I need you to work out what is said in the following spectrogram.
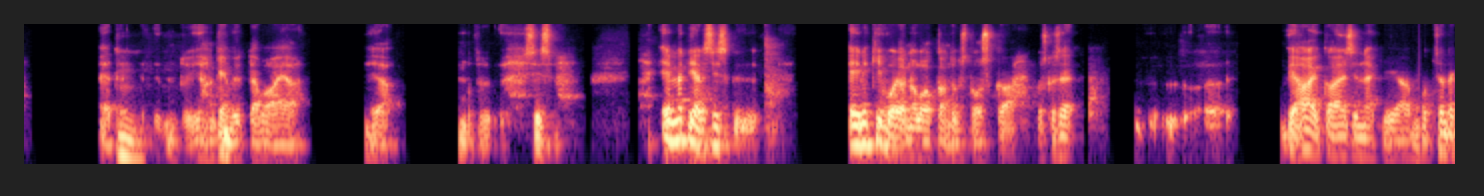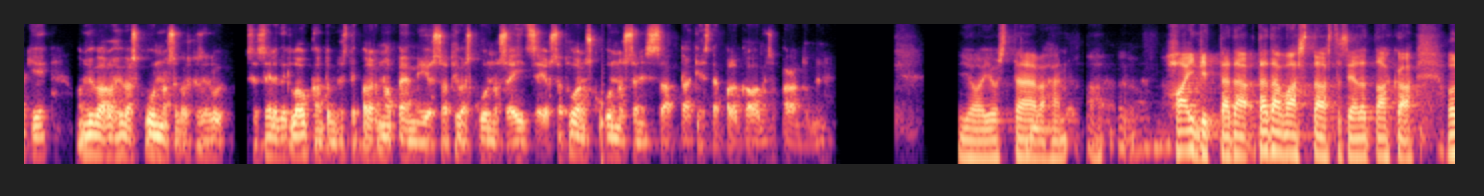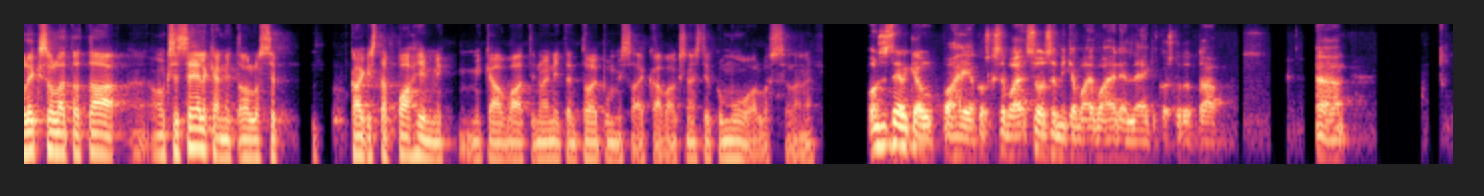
Et, mm. Ihan kevyttä vaan. Ja, ja, mut, siis, en mä tiedä, siis ei ne kivoja ole loukkaantumista koskaan, koska se vie aikaa ensinnäkin, ja, mutta sen takia on hyvä olla hyvässä kunnossa, koska se, sä selvit loukkaantumisesta paljon nopeammin, jos sä oot hyvässä kunnossa itse. Jos sä oot huonossa kunnossa, niin se saattaa kestää paljon kauemmin se parantuminen. Joo, just tämä vähän haikit tätä, tätä vastausta sieltä takaa. Oliko sulla, tota, onko se selkä nyt ollut se kaikista pahin, mikä on vaatinut eniten toipumisaikaa, vai onko näistä joku muu ollut sellainen? On se selkeä ollut pahin, koska se, vai, se on se, mikä vaivaa edelleenkin, koska tota, ää,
